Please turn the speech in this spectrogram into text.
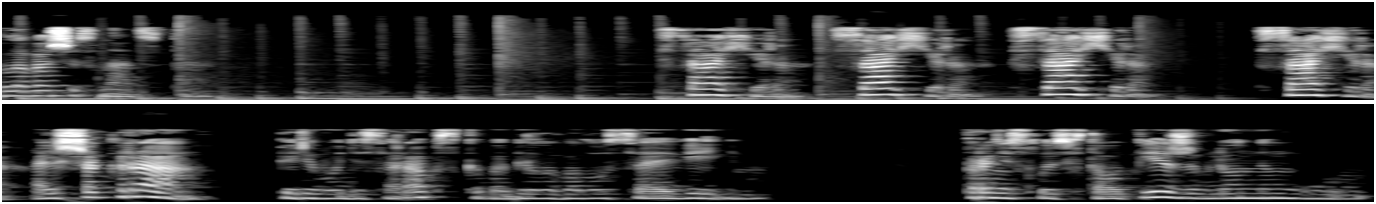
Глава 16. Сахира, Сахира, Сахира, Сахира, Аль-Шакра, в переводе с арабского «беловолосая ведьма». Пронеслось в толпе оживленным гулом.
